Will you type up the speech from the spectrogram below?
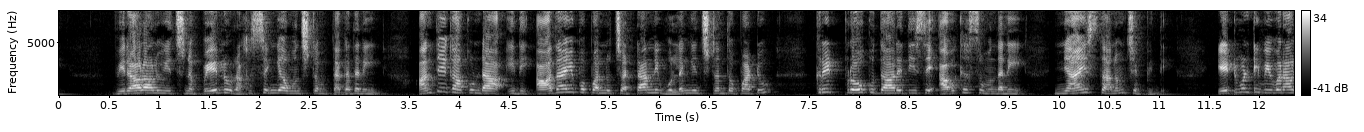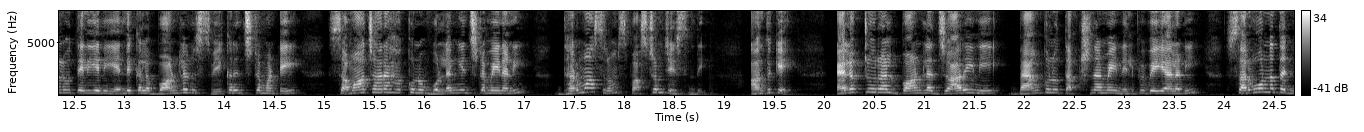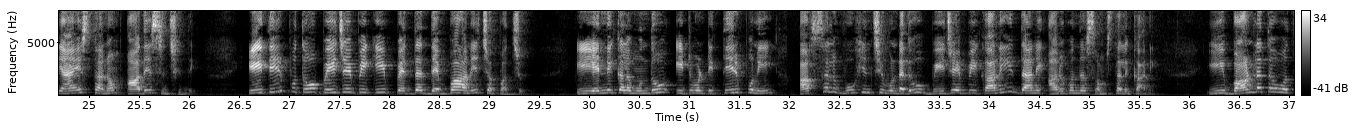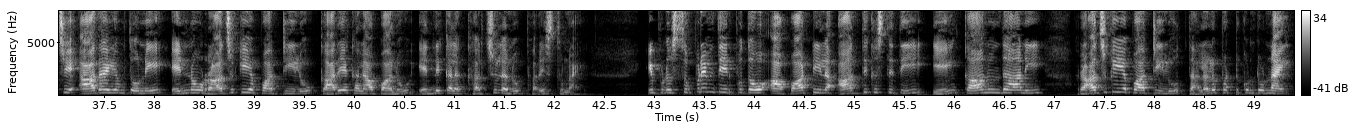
విరాళాలు ఇచ్చిన పేర్లు రహస్యంగా ఉంచడం తగదని. అంతేకాకుండా ఇది ఆదాయపు పన్ను చట్టాన్ని ఉల్లంఘించడంతో పాటు క్రిట్ ప్రోకు దారితీసే అవకాశం ఉందని న్యాయస్థానం చెప్పింది. ఎటువంటి వివరాలు తెలియని ఎన్నికల బాండ్లను స్వీకరించడం అంటే సమాచార హక్కును ఉల్లంఘించడమేనని ధర్మాసనం స్పష్టం చేసింది. అందుకే ఎలక్టోరల్ బాండ్ల జారీని బ్యాంకులు తక్షణమే నిలిపివేయాలని సర్వోన్నత న్యాయస్థానం ఆదేశించింది. ఈ తీర్పుతో బీజేపీకి పెద్ద దెబ్బ అని చెప్పొచ్చు. ఈ ఎన్నికల ముందు ఇటువంటి తీర్పుని అస్సలు ఊహించి ఉండదు బీజేపీ కానీ దాని అనుబంధ సంస్థలు కానీ. ఈ బాండ్లతో వచ్చే ఆదాయంతోనే ఎన్నో రాజకీయ పార్టీలు కార్యకలాపాలు ఎన్నికల ఖర్చులను భరిస్తున్నాయి. ఇప్పుడు సుప్రీం తీర్పుతో ఆ పార్టీల ఆర్థిక స్థితి ఏం కానుందా అని రాజకీయ పార్టీలు తలలు పట్టుకుంటున్నాయి.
